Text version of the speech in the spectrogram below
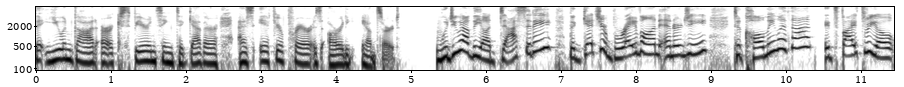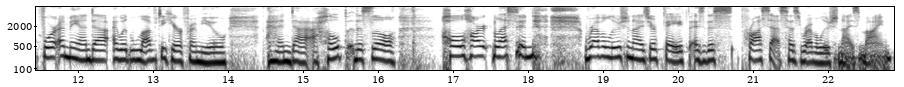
that you and God are experiencing together as if your prayer is already answered? Would you have the audacity, the get your brave on energy to call me with that? It's 530 for Amanda. I would love to hear from you. And uh, I hope this little whole heart lesson revolutionize your faith as this process has revolutionized mine.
